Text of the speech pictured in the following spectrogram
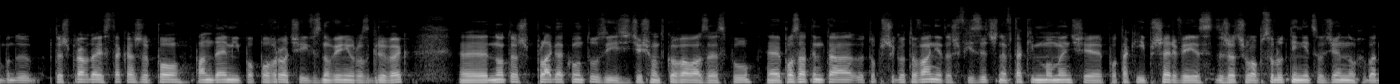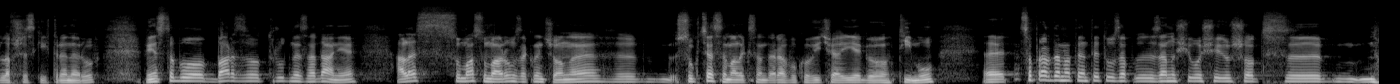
też prawda jest taka, że po pandemii, po powrocie i wznowieniu rozgrywek, e, no też plaga kontuzji zdziesiątkowała zespół. E, poza tym ta, to przygotowanie też fizyczne w takim momencie, po takiej przerwie jest rzeczą absolutnie niecodzienną chyba dla wszystkich trenerów, więc to było bardzo trudne zadanie, ale summa summarum zakończone e, sukcesem Aleksandra Wukowicza i jego teamu. E, co prawda na ten tytuł zanosiło się już od,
